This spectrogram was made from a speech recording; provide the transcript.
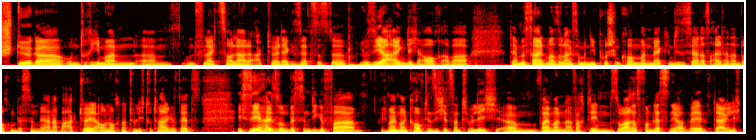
Stöger und Riemann ähm, und vielleicht Zoller aktuell der gesetzteste. Lucia eigentlich auch, aber der müsste halt mal so langsam in die Pushen kommen. Man merkt ihm dieses Jahr das Alter dann doch ein bisschen mehr an, aber aktuell auch noch natürlich total gesetzt. Ich sehe halt so ein bisschen die Gefahr. Ich meine, man kauft ihn sich jetzt natürlich, ähm, weil man einfach den Soares vom letzten Jahr will, der eigentlich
